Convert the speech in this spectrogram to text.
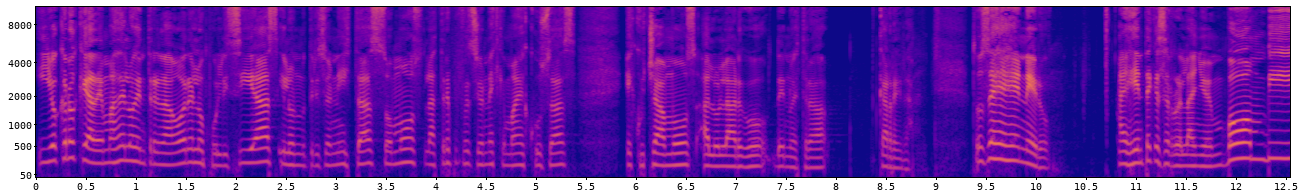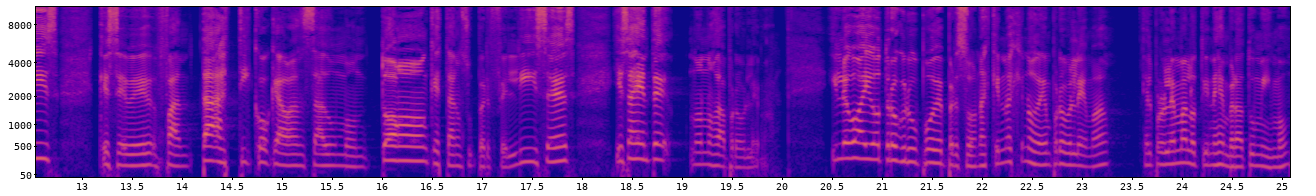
Y yo creo que además de los entrenadores, los policías y los nutricionistas, somos las tres profesiones que más excusas escuchamos a lo largo de nuestra carrera. Entonces es enero. Hay gente que cerró el año en bombis, que se ve fantástico, que ha avanzado un montón, que están súper felices. Y esa gente no nos da problema. Y luego hay otro grupo de personas que no es que nos den problemas, el problema lo tienes en verdad tú mismo.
